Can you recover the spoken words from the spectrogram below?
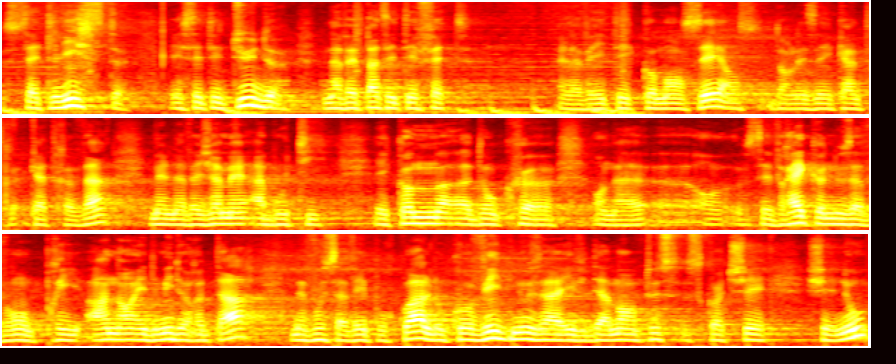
cette liste et cette étude n'avaient pas été faites. Elle avait été commencée dans les années 80, mais elle n'avait jamais abouti. Et comme euh, donc, euh, euh, c'est vrai que nous avons pris un an et demi de retard, mais vous savez pourquoi. Le Covid nous a évidemment tous scotchés chez nous,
